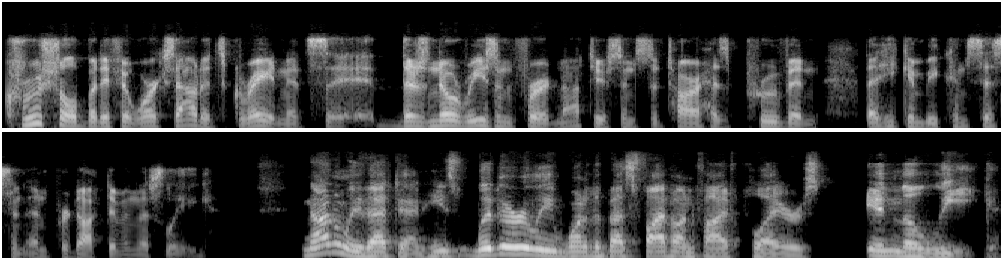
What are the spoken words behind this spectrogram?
crucial, but if it works out, it's great. And it's eh, there's no reason for it not to, since Tatar has proven that he can be consistent and productive in this league. not only that, Dan, he's literally one of the best five on five players in the league,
